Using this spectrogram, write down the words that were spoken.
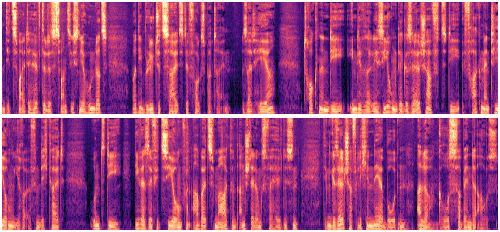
Die zweite Hälfte des 20. Jahrhunderts war die Blütezeit der Volksparteien. Seither trocknen die Individualisierung der Gesellschaft, die Fragmentierung ihrer Öffentlichkeit und die Diversifizierung von Arbeitsmarkt und Anstellungsverhältnissen den gesellschaftlichen Nährboden aller Großverbände aus.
